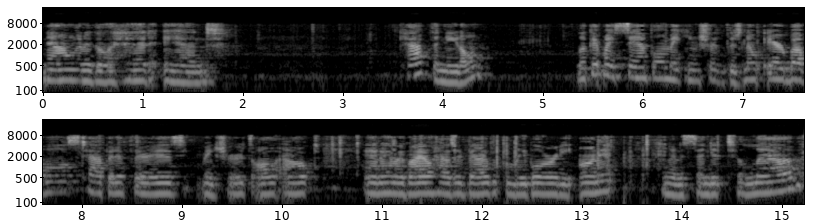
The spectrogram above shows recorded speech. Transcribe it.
Now I'm going to go ahead and cap the needle. Look at my sample, making sure that there's no air bubbles. Tap it if there is. Make sure it's all out and I have my biohazard bag with the label already on it. I'm going to send it to lab.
